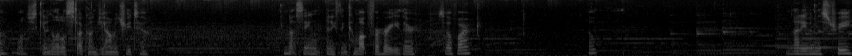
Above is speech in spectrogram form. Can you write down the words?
Oh, well, she's getting a little stuck on geometry, too. I'm not seeing anything come up for her either, so far. Nope. Not even this tree.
